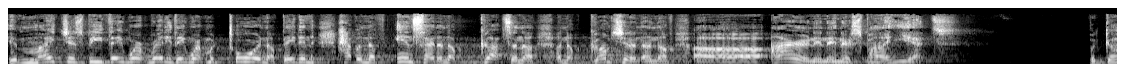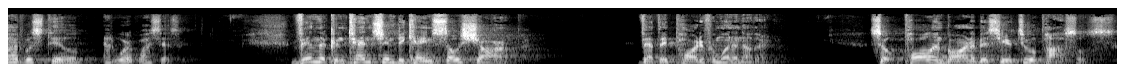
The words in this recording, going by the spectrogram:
It might just be they weren't ready. They weren't mature enough. They didn't have enough insight, enough guts, enough, enough gumption, enough uh, uh, iron in, in their spine yet. But God was still at work. Watch this. Then the contention became so sharp that they parted from one another. So Paul and Barnabas here, two apostles,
